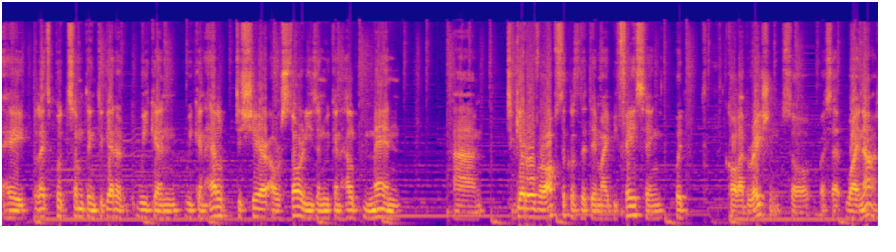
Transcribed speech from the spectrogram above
"Hey, let's put something together, we can we can help to share our stories and we can help men um, to get over obstacles that they might be facing with collaboration. So I said, why not?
